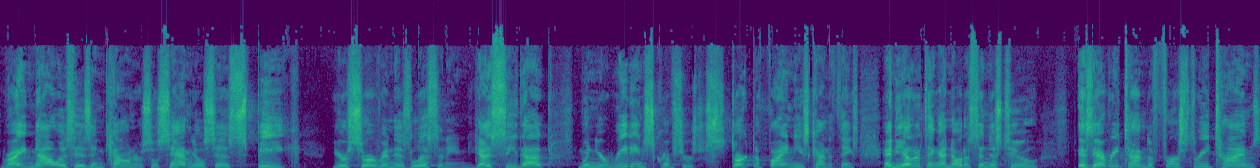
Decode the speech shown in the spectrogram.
Right now is his encounter. So Samuel says, Speak, your servant is listening. You guys see that? When you're reading scripture, start to find these kind of things. And the other thing I notice in this too is every time, the first three times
